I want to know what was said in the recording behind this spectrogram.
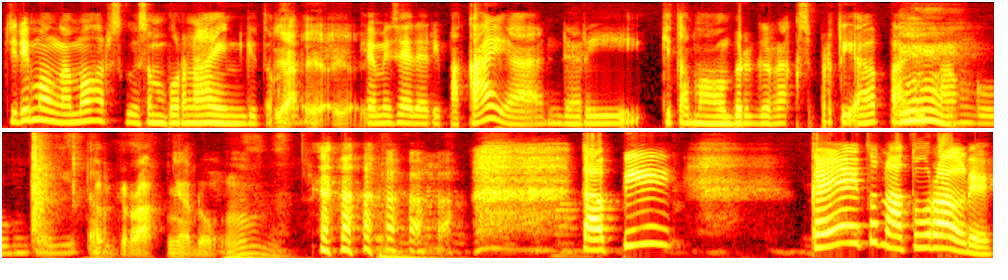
jadi mau nggak mau harus gue sempurnain gitu Ya, kan. ya, ya. ya. Kayak misalnya dari pakaian, dari kita mau bergerak seperti apa di Hmm. panggung kayak gitu. Bergeraknya dong. Hmm. Tapi kayaknya itu natural deh.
